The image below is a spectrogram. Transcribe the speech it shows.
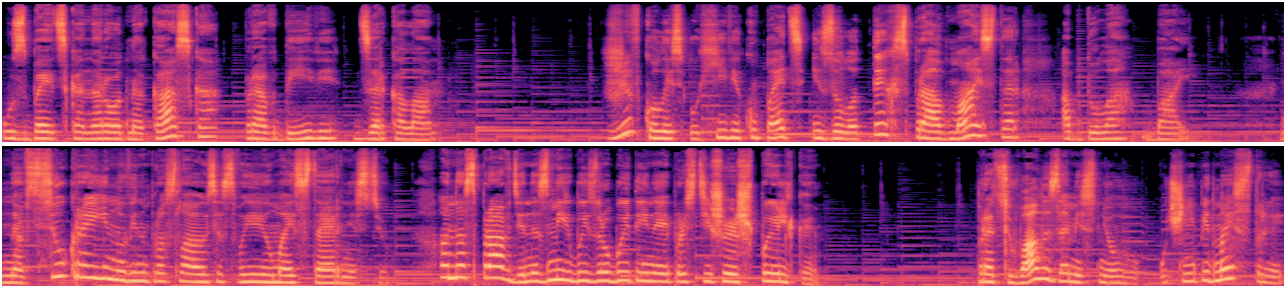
Узбецька народна казка Правдиві дзеркала. Жив колись у хіві купець із золотих справ майстер Абдула Бай. На всю країну він прославився своєю майстерністю, а насправді не зміг би й зробити й найпростішої шпильки. Працювали замість нього учні підмайстри,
